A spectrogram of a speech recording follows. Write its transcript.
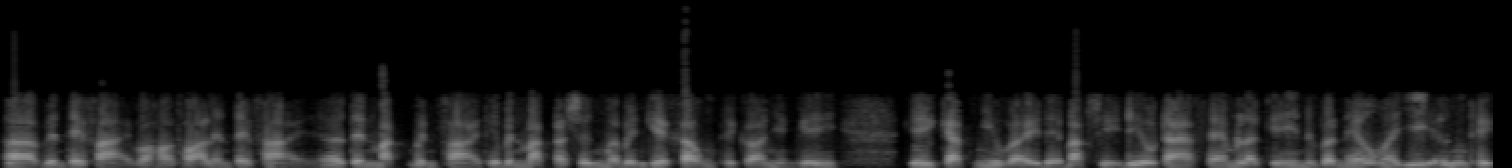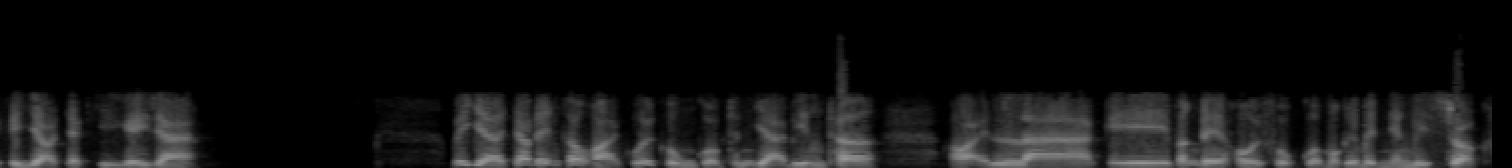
à, bên tay phải và họ thoa lên tay phải. Ờ, à, trên mặt bên phải thì bên mặt nó sưng mà bên kia không thì có những cái cái cách như vậy để bác sĩ điều tra xem là cái và nếu mà dị ứng thì cái do chất gì gây ra. Bây giờ cho đến câu hỏi cuối cùng của thính giả biên thơ hỏi là cái vấn đề hồi phục của một cái bệnh nhân bị stroke.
